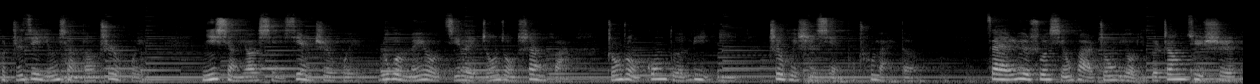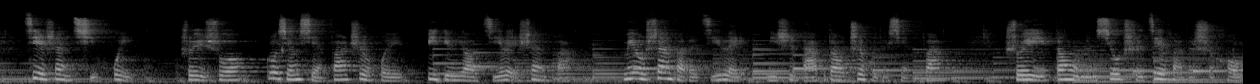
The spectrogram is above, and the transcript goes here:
可直接影响到智慧。你想要显现智慧，如果没有积累种种善法、种种功德利益，智慧是显不出来的。在略说刑法中有一个章句是戒善起慧。所以说，若想显发智慧，必定要积累善法。没有善法的积累，你是达不到智慧的显发。所以，当我们修持戒法的时候，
